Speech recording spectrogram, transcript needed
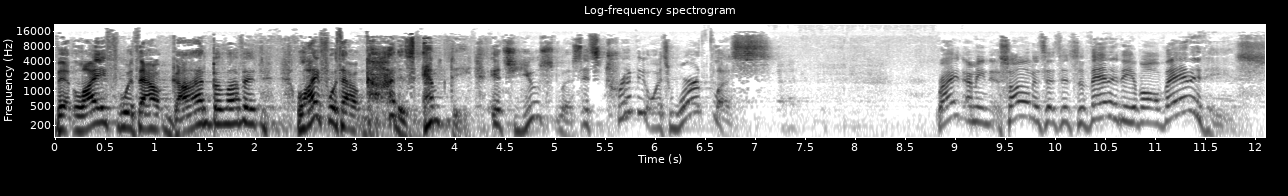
that life without God, beloved, life without God is empty. It's useless. It's trivial. It's worthless. Right? I mean, Solomon says it's the vanity of all vanities.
